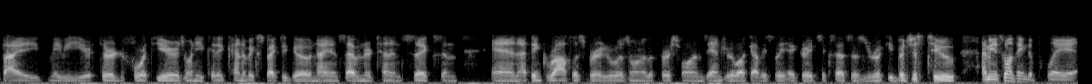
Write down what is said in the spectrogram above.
by maybe your third or fourth years when you could kind of expect to go nine and seven or ten and six. And and I think Roethlisberger was one of the first ones. Andrew Luck obviously had great success as a rookie, but just to I mean, it's one thing to play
